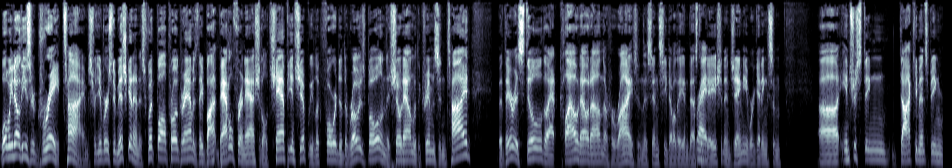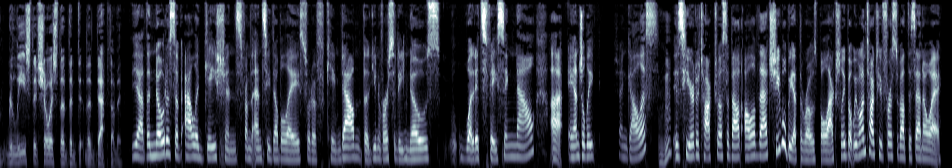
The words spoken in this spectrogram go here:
Well, we know these are great times for the University of Michigan and its football program as they b- battle for a national championship. We look forward to the Rose Bowl and the showdown with the Crimson Tide. But there is still that cloud out on the horizon, this NCAA investigation. Right. And Jamie, we're getting some uh, interesting documents being released that show us the, the the depth of it. Yeah, the notice of allegations from the NCAA sort of came down. The university knows what it's facing now. Uh, Angelique Chengelis mm-hmm. is here to talk to us about all of that. She will be at the Rose Bowl, actually, but we want to talk to you first about this NOA.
